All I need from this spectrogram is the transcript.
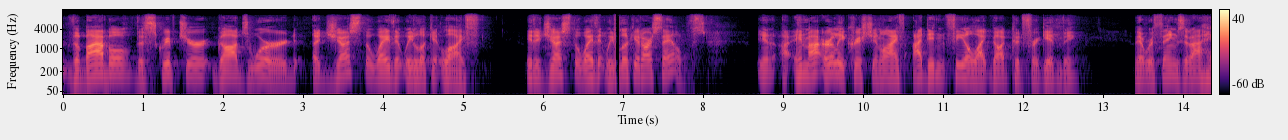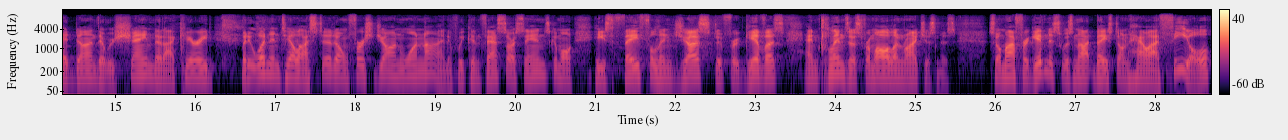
The Bible, the scripture, God's word adjusts the way that we look at life. It adjusts the way that we look at ourselves. In, in my early Christian life, I didn't feel like God could forgive me. There were things that I had done. There was shame that I carried. But it wasn't until I stood on 1 John 1 9. If we confess our sins, come on, He's faithful and just to forgive us and cleanse us from all unrighteousness. So my forgiveness was not based on how I feel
